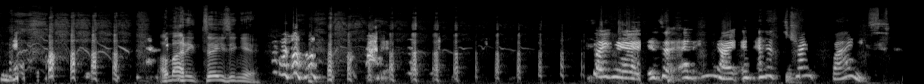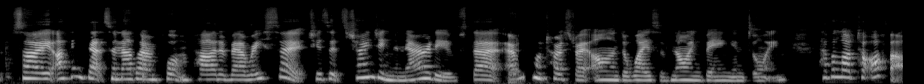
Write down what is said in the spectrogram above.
I'm only teasing you. So yeah, it's a, and you know, and, and it's strength based. So I think that's another important part of our research is it's changing the narrative that Aboriginal Torres Strait Islander ways of knowing, being, and doing have a lot to offer,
